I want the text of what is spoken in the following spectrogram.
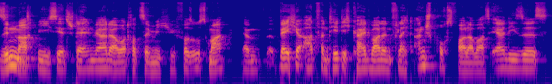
Sinn macht, wie ich es jetzt stellen werde, aber trotzdem, ich, ich versuche es mal. Ähm, welche Art von Tätigkeit war denn vielleicht anspruchsvoller? War es eher dieses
